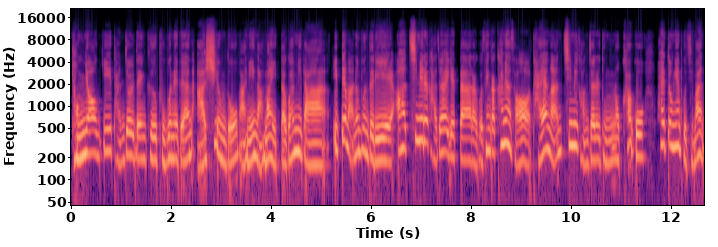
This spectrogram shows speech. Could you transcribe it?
경력이 단절된 그 부분에 대한 아쉬움도 많이 남아 있다고 합니다. 이때 많은 분들이 아, 취미를 가져야겠다라고 생각하면서 다양한 취미 강좌를 등록하고 활동해 보지만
